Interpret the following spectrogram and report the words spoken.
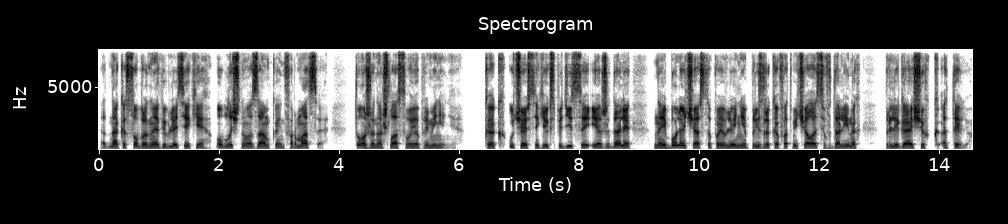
однако собранная в библиотеке облачного замка информация тоже нашла свое применение. Как участники экспедиции и ожидали, наиболее часто появление призраков отмечалось в долинах, прилегающих к отелю,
